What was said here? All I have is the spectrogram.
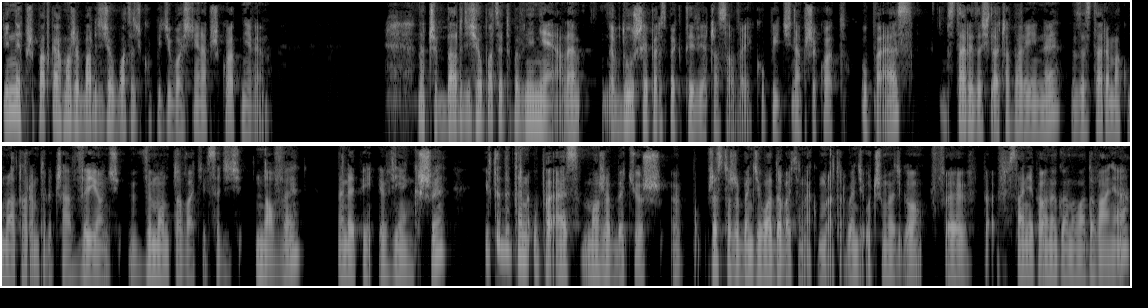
W innych przypadkach może bardziej się opłacać kupić właśnie na przykład, nie wiem, znaczy bardziej się opłaca to pewnie nie, ale w dłuższej perspektywie czasowej kupić na przykład UPS, stary zasilacz awaryjny ze starym akumulatorem, który trzeba wyjąć, wymontować i wsadzić nowy, najlepiej większy. I wtedy ten UPS może być już, przez to, że będzie ładować ten akumulator, będzie utrzymywać go w, w stanie pełnego naładowania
